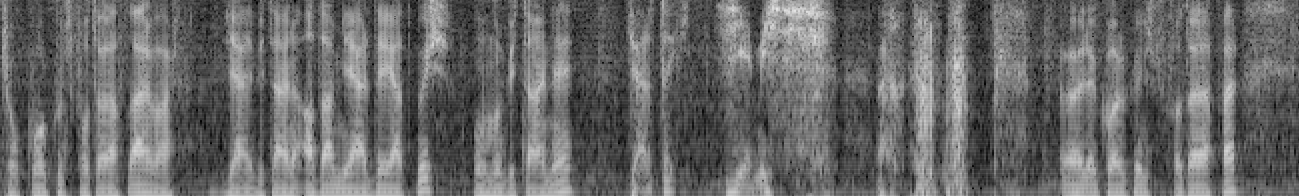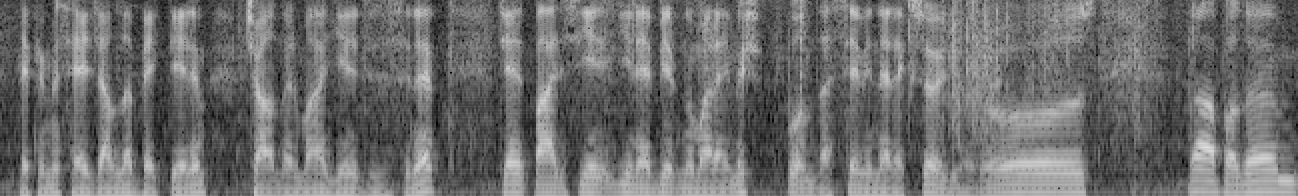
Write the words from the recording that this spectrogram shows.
çok korkunç fotoğraflar var. Yani bir tane adam yerde yatmış. Onu bir tane yaratık yemiş. Öyle korkunç bir fotoğraf var. Hepimiz heyecanla bekleyelim Çağın yeni dizisini. Cennet Mahallesi yine bir numaraymış. Bunu da sevinerek söylüyoruz. Ne yapalım?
